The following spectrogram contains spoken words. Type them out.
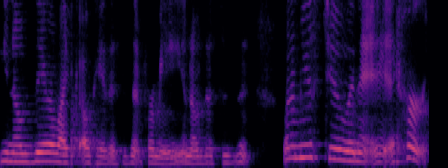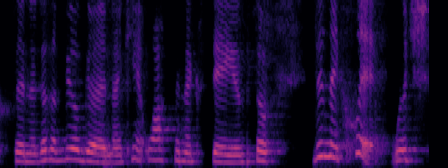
You know they're like okay this isn't for me. You know this isn't what i'm used to and it, it hurts and it doesn't feel good and i can't walk the next day. And so then they quit which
